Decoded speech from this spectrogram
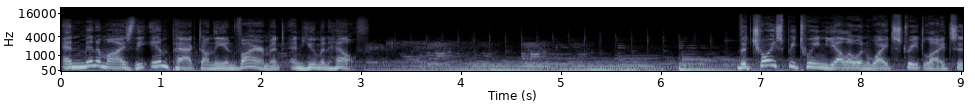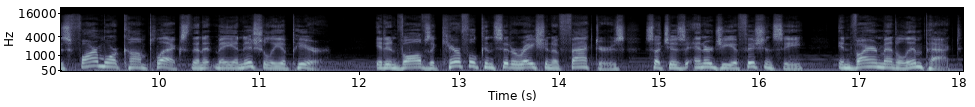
and minimize the impact on the environment and human health. The choice between yellow and white streetlights is far more complex than it may initially appear. It involves a careful consideration of factors such as energy efficiency, environmental impact,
